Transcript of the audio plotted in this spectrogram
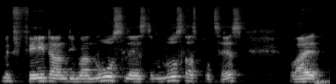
mit Federn, die man loslässt im Loslassprozess, weil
